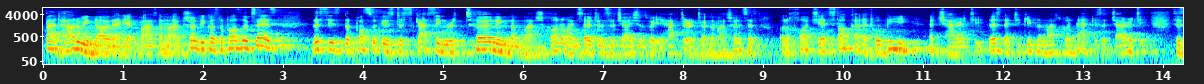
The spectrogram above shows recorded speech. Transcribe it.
But how do we know that he acquires the mashkon? Because the pasuk says this is the pasuk is discussing returning the mashkon, or in certain situations where you have to return the mashkon. It says it will be a charity. This that you give the mashkon back is a charity. It says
